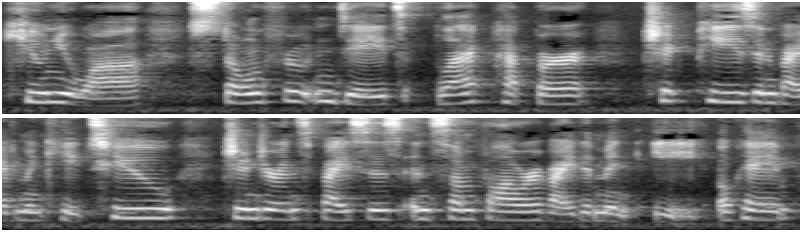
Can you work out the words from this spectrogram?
quinoa, stone fruit and dates, black pepper, chickpeas and vitamin K2, ginger and spices, and sunflower vitamin E, okay?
